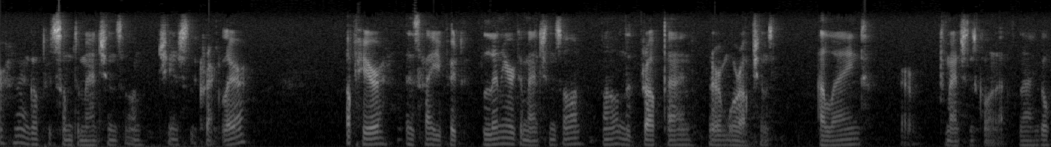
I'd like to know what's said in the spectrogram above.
I'm going to put some dimensions on, change to the correct layer. Up here is how you put linear dimensions on, and on the drop down there are more options. Aligned, or dimensions going at an angle.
